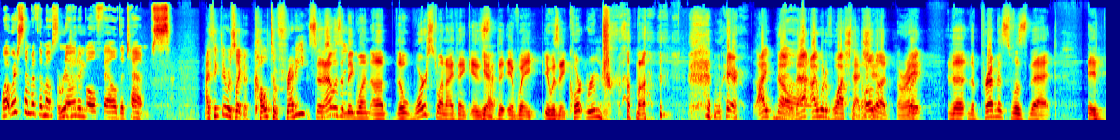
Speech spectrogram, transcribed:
What were some of the most notable failed attempts? I think there was like a cult of Freddy. So or that was a big one. Um, the worst one I think is Yeah. the, it, wait, it was a courtroom drama where I no No. that I would have watched that. hold shit, on, all right. but the the premise was that it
